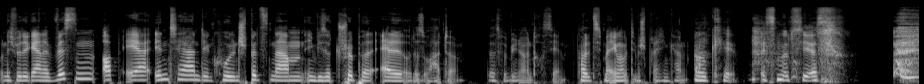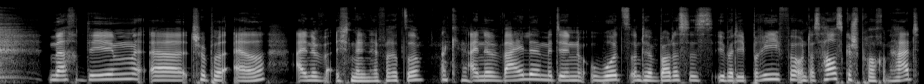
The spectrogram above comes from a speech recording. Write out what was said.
Und ich würde gerne wissen, ob er intern den coolen Spitznamen irgendwie so Triple L oder so hatte. Das würde mich noch interessieren, falls ich mal irgendwann mit ihm sprechen kann. Okay, ist notiert. Nachdem äh, Triple L eine, ich nenne ihn einfach jetzt so, Okay. eine Weile mit den Woods und den Brothers über die Briefe und das Haus gesprochen hat,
